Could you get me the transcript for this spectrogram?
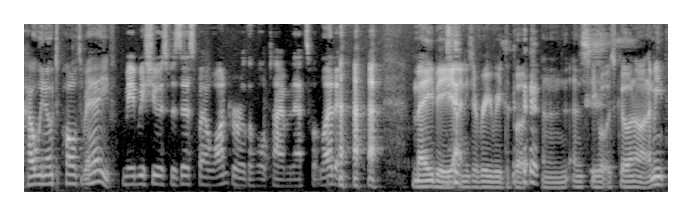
how we know T'Pol to behave. Maybe she was possessed by a wanderer the whole time, and that's what led it. Maybe I need to reread the book and, and see what was going on. I mean,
